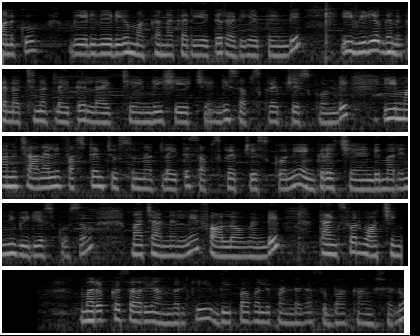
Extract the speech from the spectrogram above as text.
మనకు వేడి వేడిగా మక్కన్న కర్రీ అయితే రెడీ అయిపోయింది. ఈ వీడియో కనుక నచ్చినట్లయితే లైక్ చేయండి షేర్ చేయండి సబ్స్క్రైబ్ చేసుకోండి. ఈ మన ఛానల్ని ఫస్ట్ టైం చూస్తున్నట్లయితే సబ్స్క్రైబ్ చేసుకొని ఎంకరేజ్ చేయండి. మరిన్ని వీడియోస్ కోసం మా ఛానల్ని ఫాలో అవ్వండి. Thanks for watching. మరొక్కసారి అందరికీ దీపావళి పండగ శుభాకాంక్షలు.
